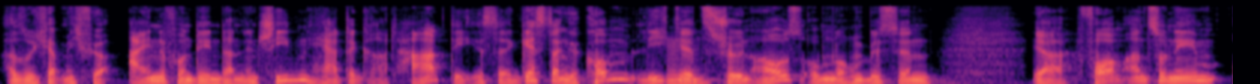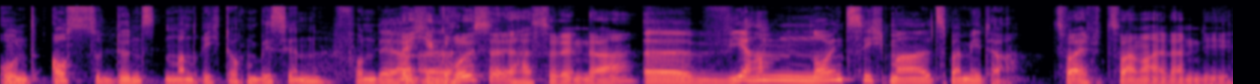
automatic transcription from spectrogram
Also ich habe mich für eine von denen dann entschieden, Härtegrad hart. Die ist äh, gestern gekommen, liegt jetzt schön aus, um noch ein bisschen ja, Form anzunehmen und auszudünsten. Man riecht doch ein bisschen von der. Welche äh, Größe hast du denn da? Äh, wir haben 90 mal 2 Meter. Zwei, zweimal dann die.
